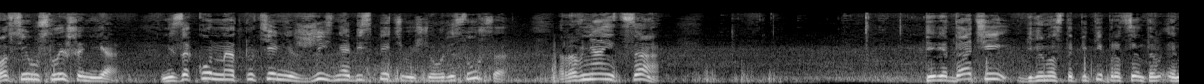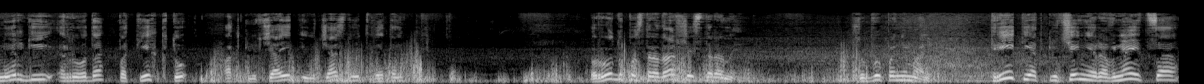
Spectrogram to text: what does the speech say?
во всеуслышание, незаконное отключение жизнеобеспечивающего ресурса равняется передачей 95% энергии рода по тех, кто отключает и участвует в этом роду пострадавшей стороны. Чтобы вы понимали. Третье отключение равняется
